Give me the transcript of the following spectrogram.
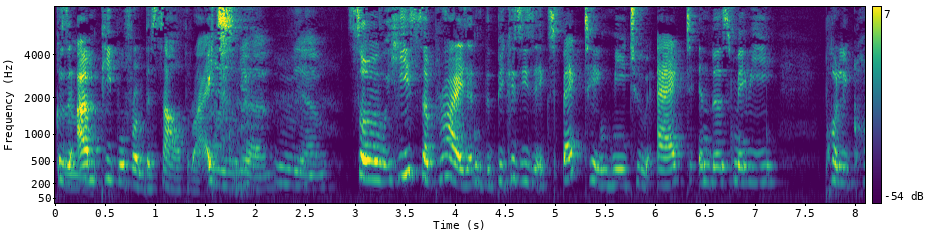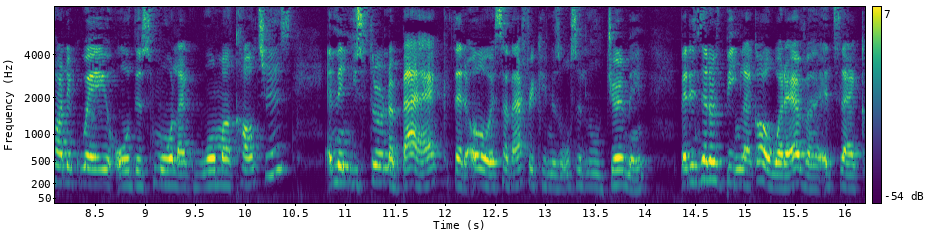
because I'm people from the south, right? Mm, yeah. Yeah. So he's surprised, and because he's expecting me to act in this maybe polychronic way or this more like warmer cultures. And then he's thrown aback that, oh, a South African is also a little German. But instead of being like, oh, whatever, it's like,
